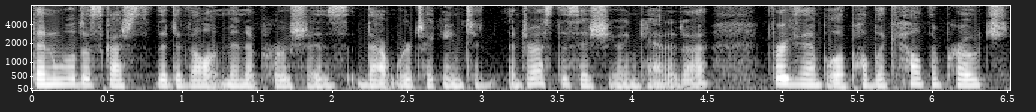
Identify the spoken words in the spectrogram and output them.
Then we'll discuss the development approaches that we're taking to address this issue in Canada. For example, a public health approach,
